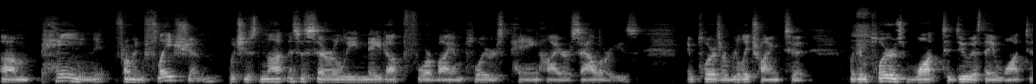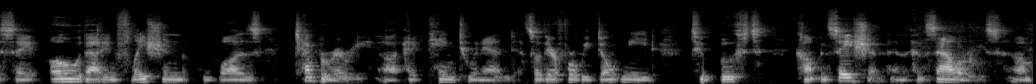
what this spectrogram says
um, pain from inflation, which is not necessarily made up for by employers paying higher salaries. Employers are really trying to, what employers want to do is they want to say, oh, that inflation was temporary uh, and it came to an end. So therefore, we don't need to boost compensation and, and salaries. Um,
